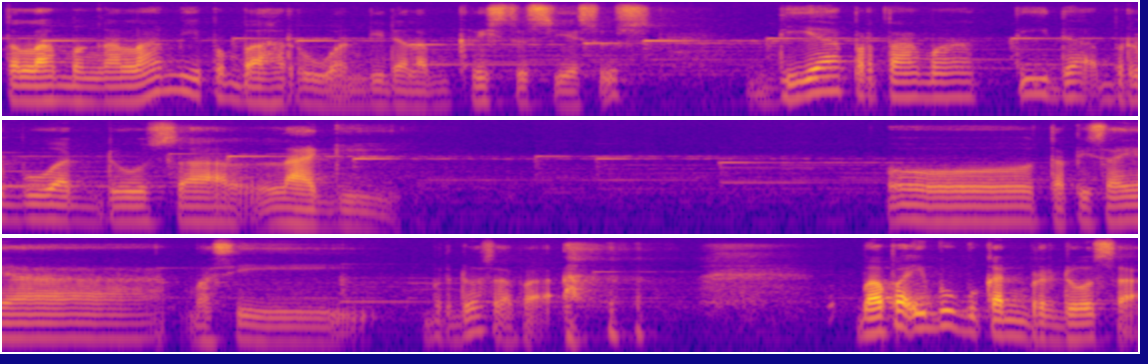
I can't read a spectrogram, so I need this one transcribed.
telah mengalami pembaharuan di dalam Kristus Yesus, dia pertama tidak berbuat dosa lagi. Oh, tapi saya masih berdosa pak. Bapak ibu bukan berdosa,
